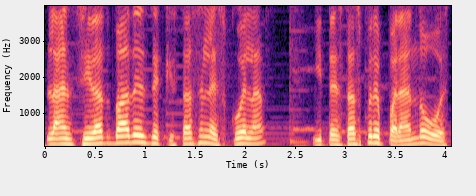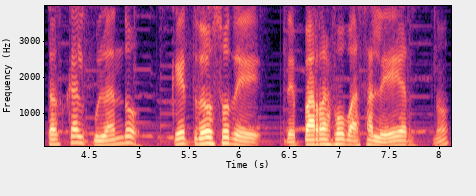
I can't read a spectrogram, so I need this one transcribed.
la ansiedad va desde que estás en la escuela y te estás preparando o estás calculando qué trozo de, de párrafo vas a leer, ¿no?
